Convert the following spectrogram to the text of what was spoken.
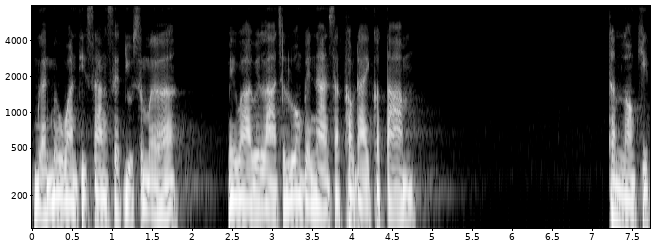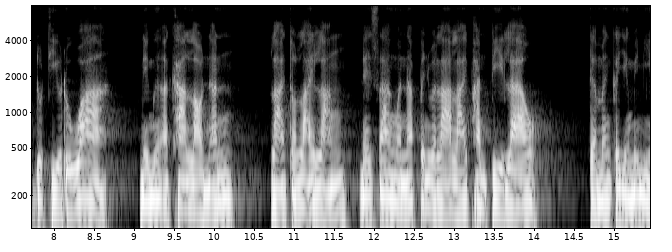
เหมือนเมื่อวันที่สร้างเสร็จอยู่เสมอ ไม่ว่าเวลาจะล่วงไปนานสักเท่าใดก็ตาม ท่านลองคิดดูทีหรู้ว่า ในเมื่ออาคารเหล่านั้น หลายต่อหลายหลังได้สร้างมานับเป็นเวลาหลายพันปีแล้ว แต่มันก็ยังไม่มี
